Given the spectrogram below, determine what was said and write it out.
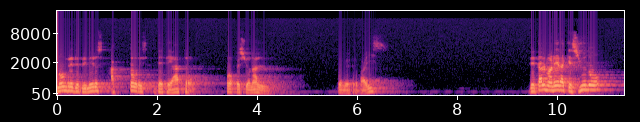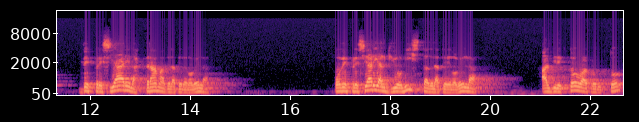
nombres de primeros actores de teatro profesional de nuestro país. De tal manera que si uno despreciare las tramas de la telenovela, o despreciare al guionista de la telenovela, al director o al productor,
